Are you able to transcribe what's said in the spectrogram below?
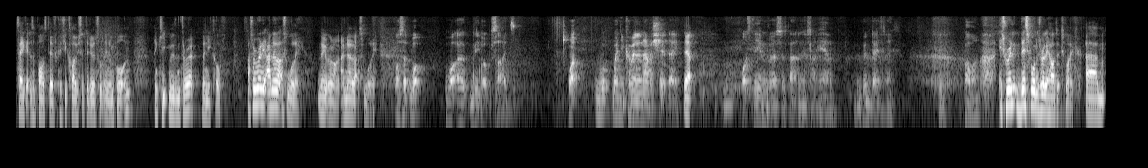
Take it as a positive because you're closer to doing something important, and keep moving through it. Then you're cool. That's a really I know that's woolly. Don't get me wrong. I know that's woolly. What's it, what what are the upsides? What, what when you come in and have a shit day? Yep. What's the inverse of that? And it's like, yeah, good day today. Bob on. It's really this one's really hard to explain. Um,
